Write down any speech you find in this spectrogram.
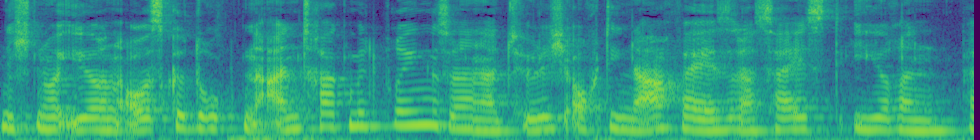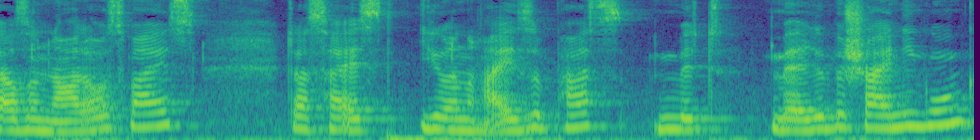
nicht nur ihren ausgedruckten Antrag mitbringen, sondern natürlich auch die Nachweise, das heißt ihren Personalausweis, das heißt ihren Reisepass mit Meldebescheinigung,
